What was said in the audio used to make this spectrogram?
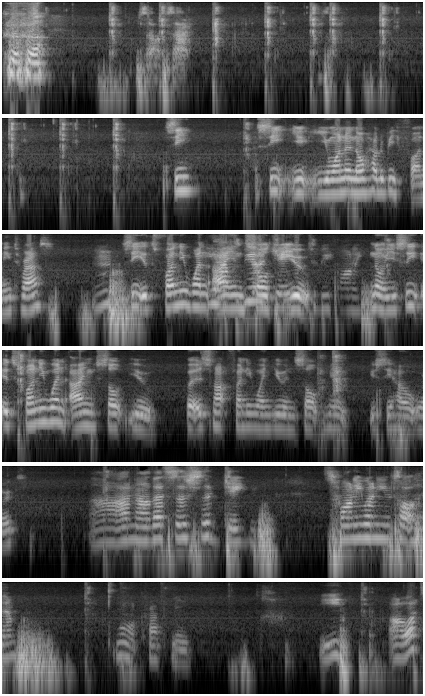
I'm sorry, I'm sorry. See, see. You you want to know how to be funny, Taras? Hmm? See, it's funny when You I have to be insult you. to be funny. No, you see, it's funny when I insult you, but it's not funny when you insult me. You see how it works? Ah, no, that's just like Jaden. It's funny when you insult him. Oh crap me. E. Oh, what?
